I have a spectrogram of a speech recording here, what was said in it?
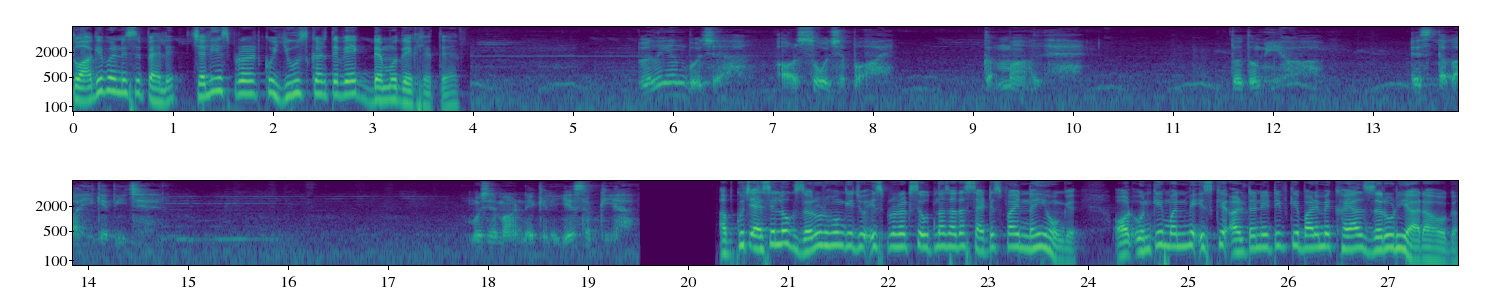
तो आगे बढ़ने से पहले, चलिए इस प्रोडक्ट को यूज़ करते हुए एक डेमो देख लेते हैं। बुचा और सोल्जर बॉय कमाल है। तो तुम ही हो इस तबाही के पीछे। मुझे मारने के लिए ये सब किया। अब कुछ ऐसे लोग ज़रूर होंगे जो इस प्रोडक्ट से उतना ज़्यादा सेटिस्फाइड नहीं होंगे और उनके मन में इसके अल्टरनेटिव के बारे में ख्याल ज़रूर ही आ रहा होगा।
